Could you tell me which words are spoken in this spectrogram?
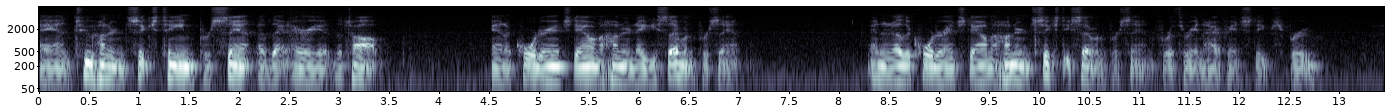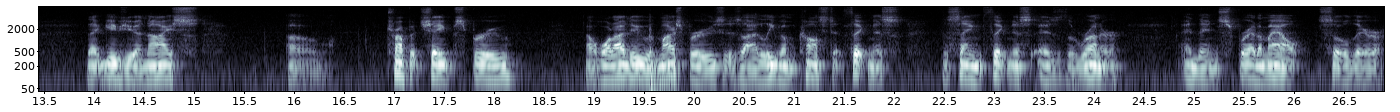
and 216% of that area at the top and a quarter inch down 187% and another quarter inch down 167% for a three and a half inch deep sprue. That gives you a nice uh, trumpet shaped sprue. Now what I do with my sprues is I leave them constant thickness, the same thickness as the runner, and then spread them out so they're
